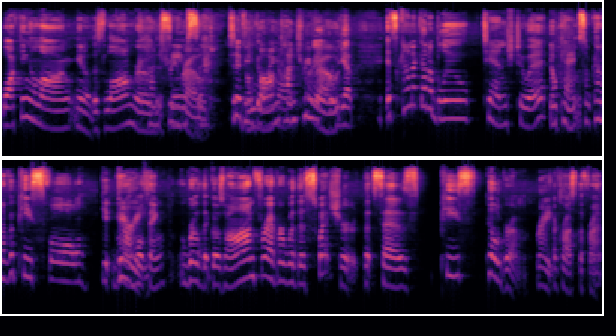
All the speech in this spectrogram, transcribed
walking along, you know, this long road that Country seems road. to It's be a going long country forever. road. Yep. It's kind of got a blue tinge to it. Okay. So kind of a peaceful, Yeah, you know, whole thing. Road that goes on forever with a sweatshirt that says "Peace Pilgrim" Right. across the front.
